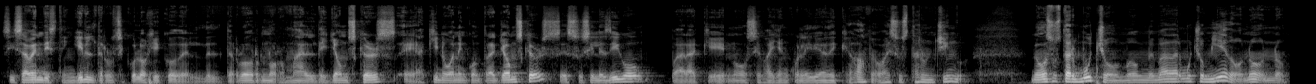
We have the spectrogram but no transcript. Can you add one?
si saben distinguir el terror psicológico del, terror normal de jumpscares, eh, aquí no van a encontrar jumpscares, eso sí les digo, para que no se vayan con la idea de que oh, me va a asustar un chingo. Me va a asustar mucho, me va a dar mucho miedo. No, no.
